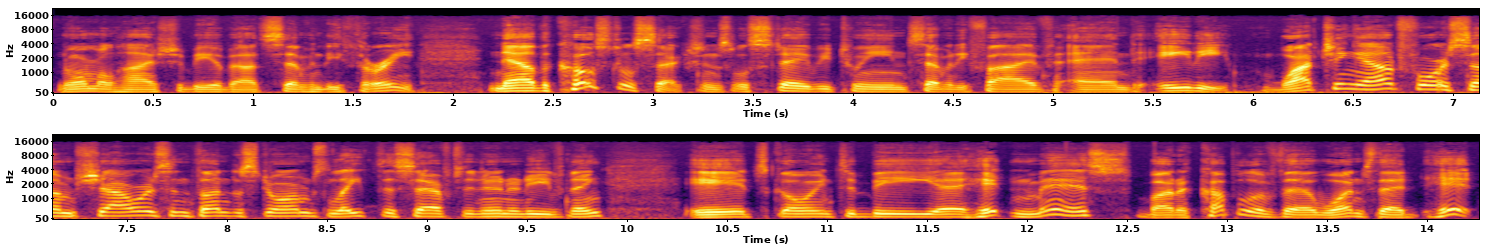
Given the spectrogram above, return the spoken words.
Normal high should be about 73. Now the coastal sections will stay between 75 and 80. Watching out for some showers and thunderstorms late this afternoon and evening. It's going to be hit and miss, but a couple of the ones that hit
